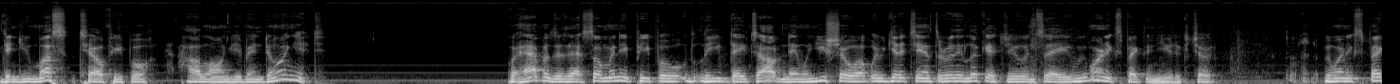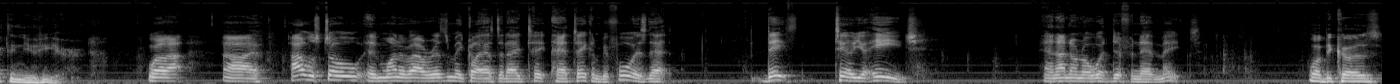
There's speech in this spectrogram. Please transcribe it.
then you must tell people how long you've been doing it. What happens is that so many people leave dates out, and then when you show up, we get a chance to really look at you and say, "We weren't expecting you to show. We weren't expecting you here." Well, I, uh, I was told in one of our resume class that I ta- had taken before is that dates tell your age, and I don't know what difference that makes. Well, because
